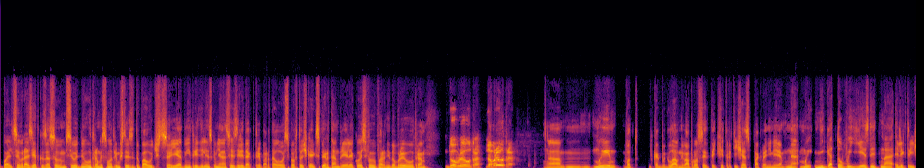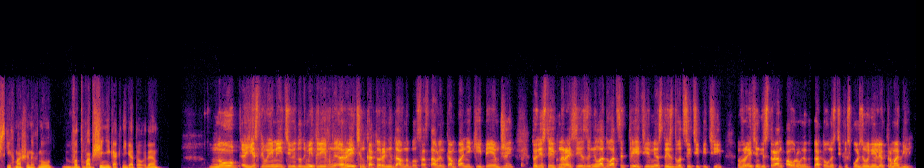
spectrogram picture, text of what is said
Пальцы в розетку засовываем сегодня утром и смотрим, что из этого получится. Я Дмитрий Делинский, у меня на связи редактор портала осипов.эксперт Андрей Олег Осипов. Парни, доброе утро. Доброе утро. Доброе утро. А, мы, вот как бы главный вопрос этой четверти часа, по крайней мере, мы не готовы ездить на электрических машинах. Ну, вот вообще никак не готовы, да? Ну, если вы имеете в виду, Дмитрий, рейтинг, который недавно был составлен компанией KPMG, то действительно Россия заняла 23 место из 25 в рейтинге стран по уровню готовности к использованию электромобилей.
